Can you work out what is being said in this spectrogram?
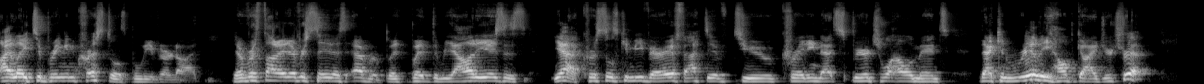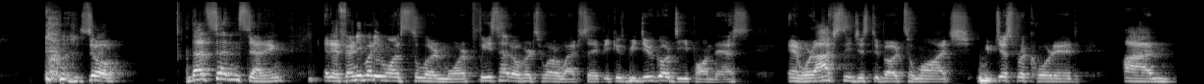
I like to bring in crystals, believe it or not. Never thought I'd ever say this ever, but but the reality is is yeah, crystals can be very effective to creating that spiritual element that can really help guide your trip. so that's set and setting. And if anybody wants to learn more, please head over to our website because we do go deep on this and we're actually just about to launch. We've just recorded. Um,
